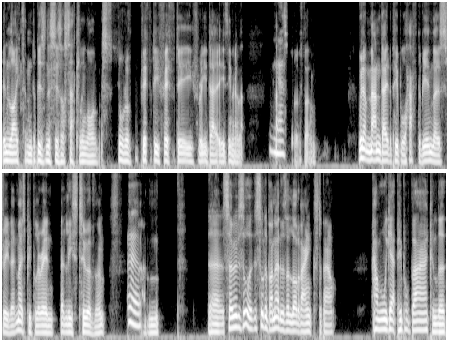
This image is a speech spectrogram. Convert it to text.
enlightened businesses are settling on, sort of 50-50, three days. You know that. Yeah. Sort of, um, we don't mandate that people have to be in those three. Most people are in at least two of them. Oh. Um, uh, so it was all sort of. I know there was a lot of angst about how will we get people back, and the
